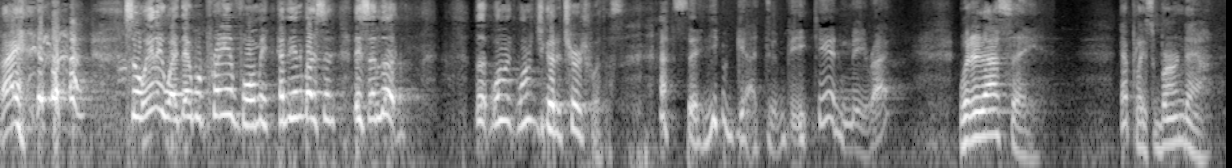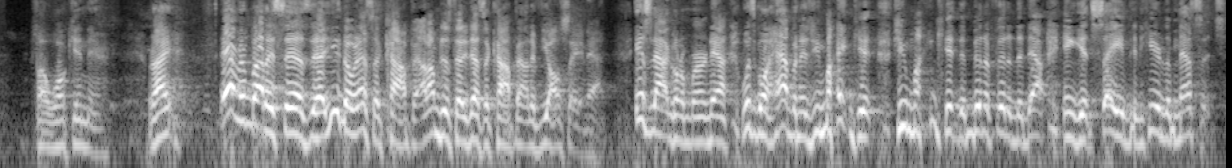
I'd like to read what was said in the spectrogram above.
Right? So anyway, they were praying for me. Have anybody said, they said, look, look, why don't, why don't you go to church with us? I said, you got to be kidding me, right? What did I say? That place will burn down if I walk in there, right? Everybody says that. You know that's a cop out. I'm just telling you that's a cop out if y'all saying that. It's not going to burn down. What's going to happen is you might get you might get the benefit of the doubt and get saved and hear the message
